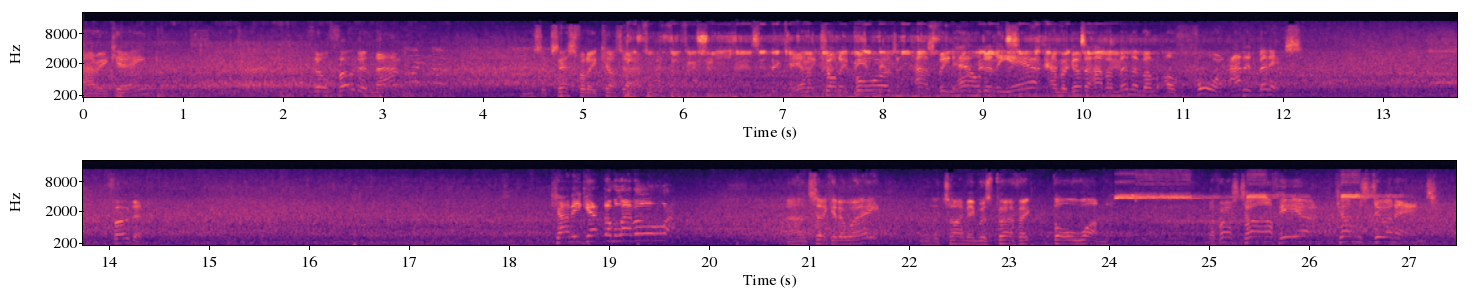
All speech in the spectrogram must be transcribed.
Harry Kane. Phil Foden now. And successfully cut out. The electronic board has been held in the air and we're going to have a minimum of four added minutes. Foden. Can he get them level? And take it away. Well, the timing was perfect. Ball one. The first half here comes to an end.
